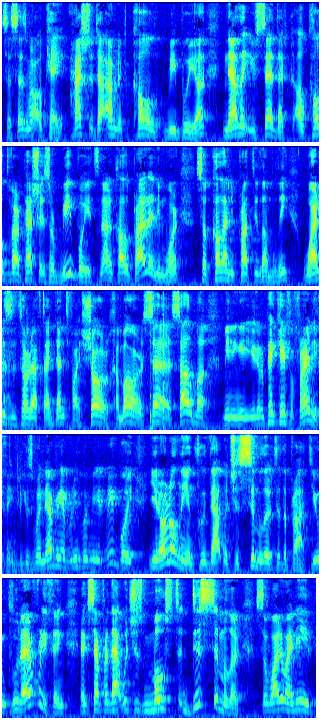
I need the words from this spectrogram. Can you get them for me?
So it says, okay, hashda da'amrit kol ribuya. Now that you've said that al kol dvar pesha is a riboy, it's not a klal prat anymore. So kol prati lamali. Why does the Torah have to identify shor, chamor, se, salma? Meaning you're going to pay kefir for anything because whenever you have riboy miyut riboy, you don't only include that which is similar to the prat. You include everything except for that which is most dissimilar. So why do I need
